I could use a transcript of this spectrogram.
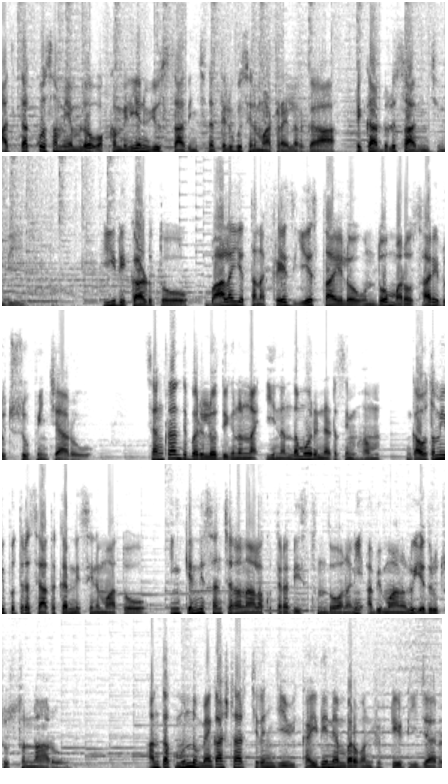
అతి తక్కువ సమయంలో ఒక్క మిలియన్ వ్యూస్ సాధించిన తెలుగు సినిమా ట్రైలర్గా రికార్డులు సాధించింది. ఈ రికార్డుతో బాలయ్య తన క్రేజ్ ఏ స్థాయిలో ఉందో మరోసారి రుచి చూపించారు. సంక్రాంతి బరిలో దిగనున్న ఈ నందమూరి నటసింహం గౌతమీపుత్ర శాతకర్ణి సినిమాతో ఇంకెన్ని సంచలనాలకు తెరదీస్తుందోనని అభిమానులు ఎదురుచూస్తున్నారు. అంతకుముందు megastar Chiranjeevi Khaidi number one fifty teaser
